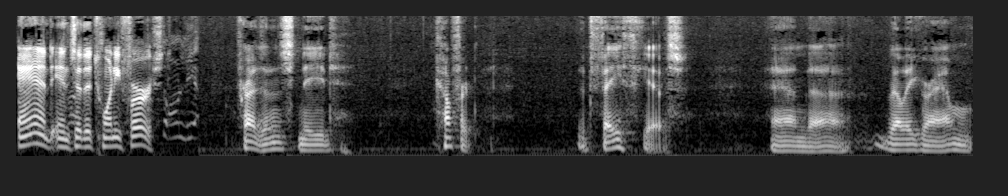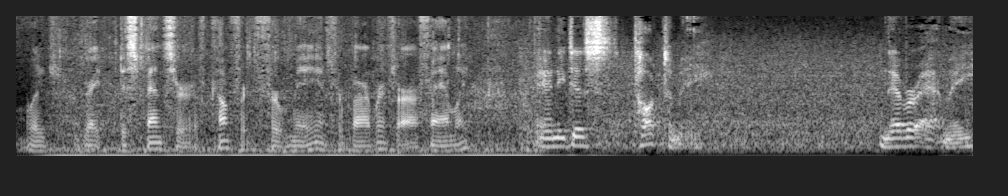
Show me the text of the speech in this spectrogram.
and into the 21st. Presidents need comfort that faith gives. And uh, Billy Graham was a great dispenser of comfort for me and for Barbara, and for our family. And he just talked to me, never at me,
